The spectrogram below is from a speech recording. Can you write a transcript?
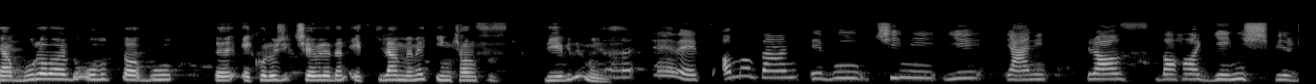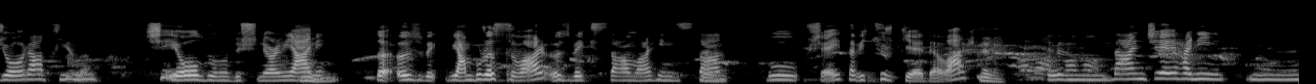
Yani buralarda olup da bu e, ekolojik çevreden etkilenmemek imkansız diyebilir miyiz? Evet ama ben e, bu Çin'i yani biraz daha geniş bir coğrafyanın şey olduğunu düşünüyorum. Yani Hı hı. da Özbek yani burası var, Özbekistan var, Hindistan. Evet. Bu şey tabii Türkiye'de var. Evet. Bence hani m,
